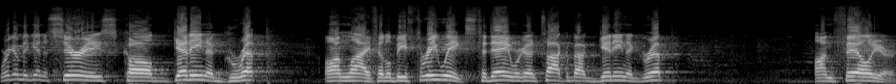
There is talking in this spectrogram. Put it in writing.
We're going to begin a series called Getting a Grip on Life. It'll be three weeks. Today, we're going to talk about getting a grip on failure.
